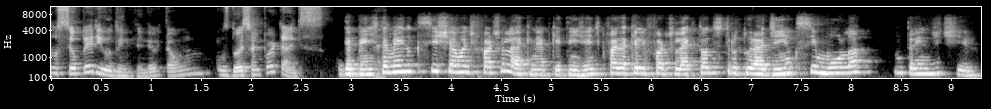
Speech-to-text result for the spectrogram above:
no seu período, entendeu? Então, os dois são importantes. Depende é. também do que se chama de fartlek, né? Porque tem gente que faz aquele fartlek todo estruturadinho que simula um treino de tiro.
